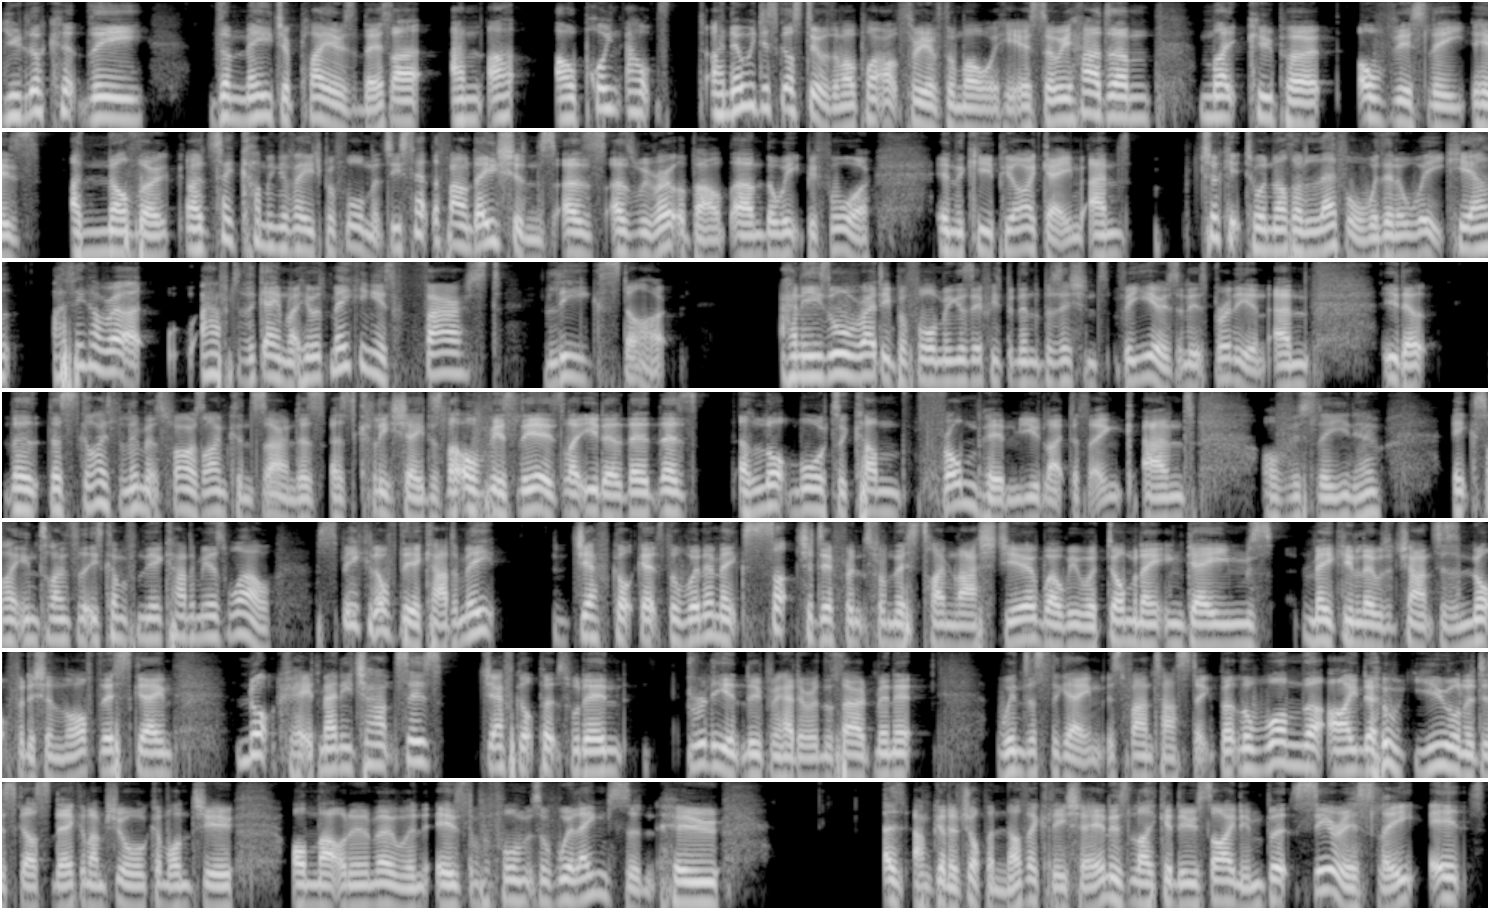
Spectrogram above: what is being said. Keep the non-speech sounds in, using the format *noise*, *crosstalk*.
you look at the the major players in this, uh, and I, I'll point out. I know we discussed two of them. I'll point out three of them while we're here. So we had um, Mike Cooper. Obviously, his another, I'd say, coming of age performance. He set the foundations as as we wrote about um, the week before in the QPR game, and took it to another level within a week. He, I think I wrote after the game, like he was making his first league start and he's already performing as if he's been in the position for years and it's brilliant and you know the the sky's the limit as far as I'm concerned as as cliched as that *laughs* obviously is. Like you know there, there's a lot more to come from him you'd like to think and obviously you know exciting times that he's come from the academy as well. Speaking of the academy Jeff Jephcott gets the winner makes such a difference from this time last year where we were dominating games making loads of chances and not finishing them off. This game not created many chances. Jeff Jephcott puts one in, brilliant looping header in the third minute, wins us the game. is fantastic. But the one that I know *laughs* you want to discuss, Nick, and I'm sure we'll come on to you on that one in a moment, is the performance of Will Aimson, who I'm going to drop another cliche and is like a new signing, but seriously, it's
